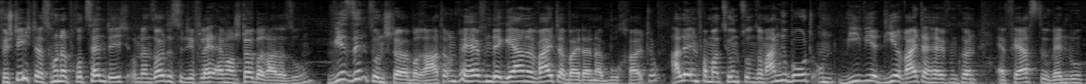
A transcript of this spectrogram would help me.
verstehe ich das hundertprozentig und dann solltest du dir vielleicht einfach einen Steuerberater suchen. Wir sind so ein Steuerberater und wir helfen dir gerne weiter bei deiner Buchhaltung. Alle Informationen zu unserem Angebot und wie wir dir weiterhelfen können, erfährst du, wenn du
